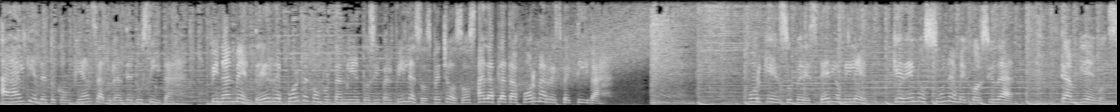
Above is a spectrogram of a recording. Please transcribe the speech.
a alguien de tu confianza durante tu cita. Finalmente, reporta comportamientos y perfiles sospechosos a la plataforma respectiva. Porque en Super Estéreo Milet queremos una mejor ciudad. Cambiemos,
